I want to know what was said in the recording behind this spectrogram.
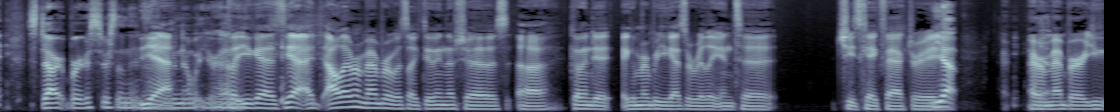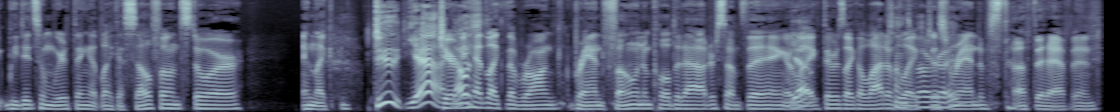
Starburst or something. I Yeah. don't even know what you're having. But you guys, yeah, I, all I remember was like doing those shows, uh, going to. I remember you guys were really into Cheesecake Factory. Yep. I remember you. We did some weird thing at like a cell phone store, and like dude, yeah, Jeremy was- had like the wrong brand phone and pulled it out or something, or Yep. like there was like a lot of Sounds like just right. random stuff that happened.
